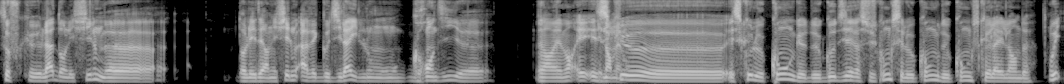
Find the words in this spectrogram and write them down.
Sauf que là, dans les films, euh, dans les derniers films, avec Godzilla, ils l'ont grandi. euh, Énormément. Et est-ce Énormément. que, euh, est-ce que le Kong de Godzilla vs Kong, c'est le Kong de Kong Skull Island? Ouais.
